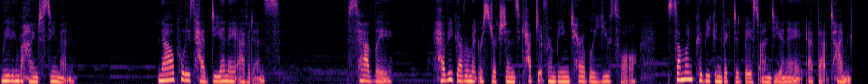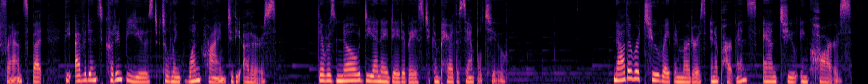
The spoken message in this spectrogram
leaving behind semen. Now police had DNA evidence. Sadly, heavy government restrictions kept it from being terribly useful. Someone could be convicted based on DNA at that time in France, but the evidence couldn't be used to link one crime to the others. There was no DNA database to compare the sample to. Now there were two rape and murders in apartments and two in cars.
